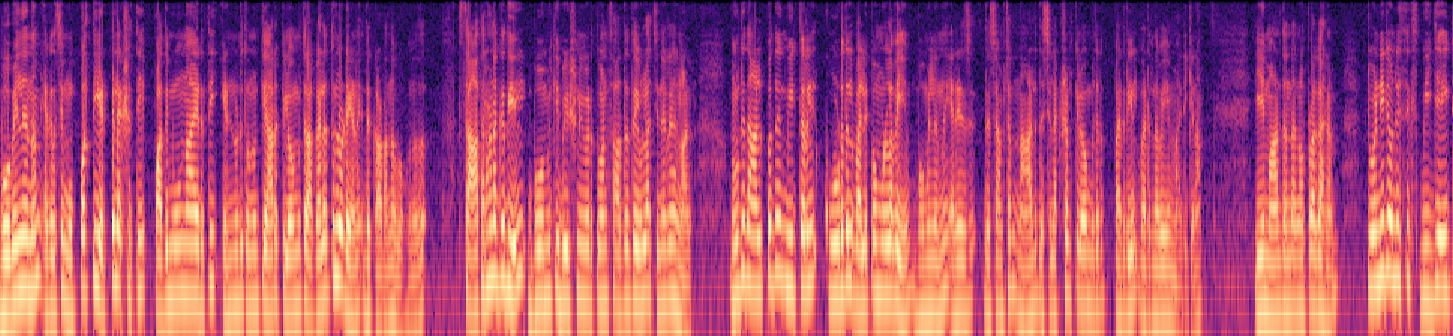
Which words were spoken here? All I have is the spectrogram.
ഭൂമിയിൽ നിന്നും ഏകദേശം മുപ്പത്തി എട്ട് ലക്ഷത്തി പതിമൂന്നായിരത്തി എണ്ണൂറ്റി തൊണ്ണൂറ്റി ആറ് കിലോമീറ്റർ അകലത്തിലൂടെയാണ് ഇത് കടന്നു പോകുന്നത് സാധാരണഗതിയിൽ ഭൂമിക്ക് ഭീഷണി ഉയർത്തുവാൻ സാധ്യതയുള്ള ചിഹ്നഗ്രഹങ്ങൾ നൂറ്റി നാൽപ്പത് മീറ്ററിൽ കൂടുതൽ വലിപ്പമുള്ളവയും ഭൂമിയിൽ നിന്ന് ഏഴ് ദശാംശം നാല് ദശലക്ഷം കിലോമീറ്റർ പരിധിയിൽ വരുന്നവയുമായിരിക്കണം. ഈ മാനദണ്ഡങ്ങൾ പ്രകാരം twenty twenty six B J eight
